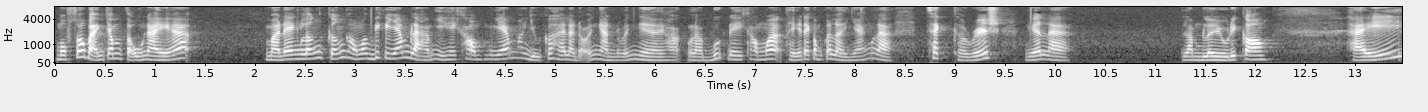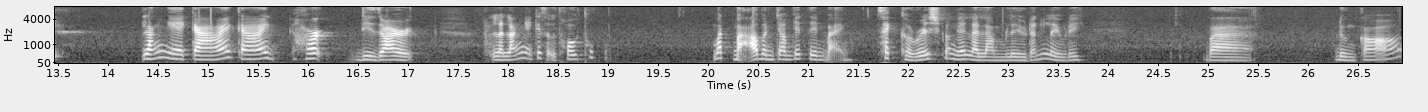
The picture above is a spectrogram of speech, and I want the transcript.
Một số bạn trong tụ này á mà đang lấn cấn không có biết cái dám làm gì hay không không dám dù có thể là đổi ngành đổi nghề hoặc là bước đi không á thì ở đây có một cái lời nhắn là take courage nghĩa là làm liều đi con hãy lắng nghe cái cái hurt desire là lắng nghe cái sự thôi thúc mách bảo bên trong trái tim bạn. Take courage có nghĩa là làm liều đánh liều đi. Và đừng có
